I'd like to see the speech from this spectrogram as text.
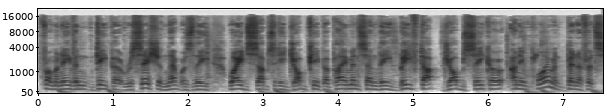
from an even deeper recession. That was the wage subsidy JobKeeper payments and the beefed up job seeker unemployment benefits.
